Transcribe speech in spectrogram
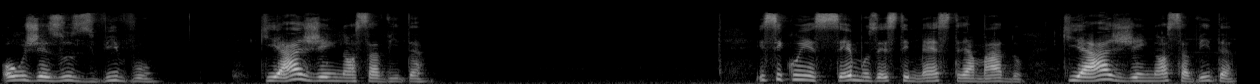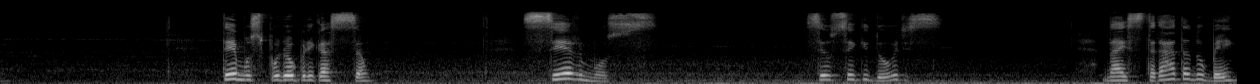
ou Jesus vivo que age em nossa vida? E se conhecemos este Mestre amado que age em nossa vida, temos por obrigação sermos seus seguidores na estrada do bem,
